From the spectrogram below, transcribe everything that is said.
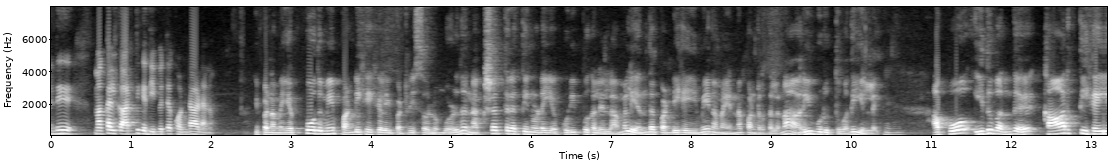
வந்து மக்கள் கார்த்திகை தீபத்தை கொண்டாடணும்? இப்போ நம்ம எப்போதுமே பண்டிகைகளை பற்றி சொல்லும் பொழுது நட்சத்திரத்தினுடைய குறிப்புகள் இல்லாமல் எந்த பண்டிகையுமே நம்ம என்ன பண்றது இல்லைன்னா அறிவுறுத்துவது இல்லை. அப்போ இது வந்து கார்த்திகை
